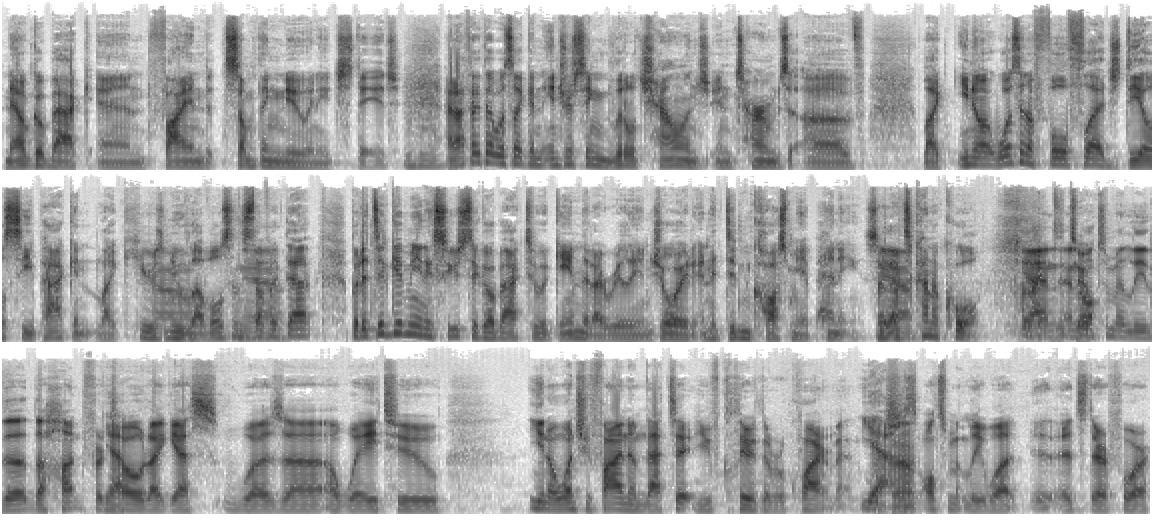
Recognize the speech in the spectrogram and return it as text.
Now go back and find something new in each stage. Mm-hmm. And I thought that was like an interesting little challenge in terms of like, you know, it wasn't a full fledged DLC pack and like, here's new oh, levels and stuff like that. But it did give me an excuse to go back to a game that I really enjoyed and it didn't cost me a penny. So Yeah. that's kind of cool. I liked and, it and ultimately the the hunt for Yeah. Toad, I guess, was a, a way to, you know, once you find him, that's it. You've cleared the requirement. Yeah. which is ultimately what it's there for.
